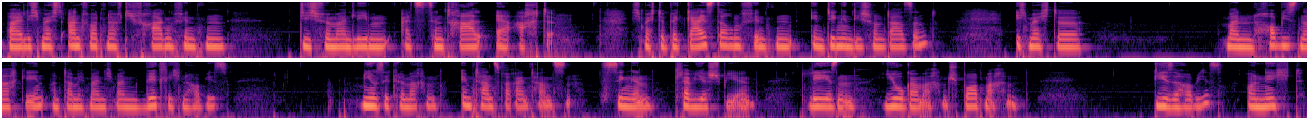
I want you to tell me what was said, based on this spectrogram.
Weil ich möchte Antworten auf die Fragen finden, die ich für mein Leben als zentral erachte. Ich möchte Begeisterung finden in Dingen, die schon da sind. Ich möchte meinen Hobbys nachgehen und damit meine ich meinen wirklichen Hobbys. Musical machen, im Tanzverein tanzen, singen, Klavier spielen, lesen, Yoga machen, Sport machen. Diese Hobbys und nicht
